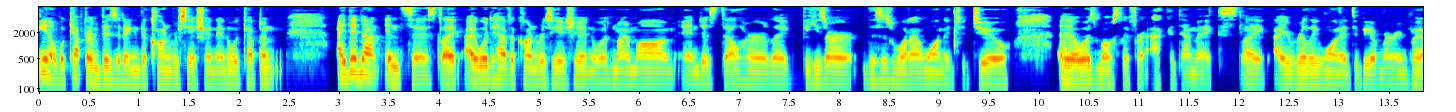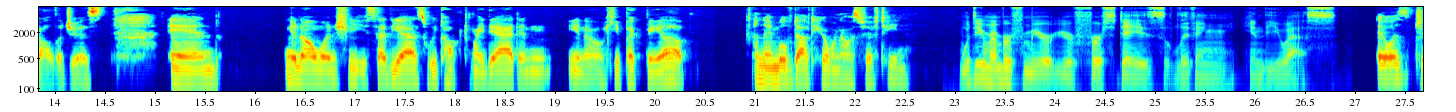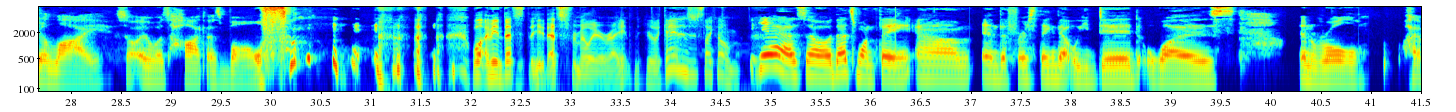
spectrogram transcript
you know, we kept on visiting the conversation and we kept on, I did not insist. Like, I would have a conversation with my mom and just tell her, like, these are, this is what I wanted to do. And it was mostly for academics. Like, I really wanted to be a marine biologist. And, you know, when she said yes, we talked to my dad and, you know, he picked me up and I moved out here when I was 15. What do you remember from your, your first days living in the US? It was July, so it was hot as balls. well, I mean that's that's familiar, right? You're like, hey, this is just like home. Yeah, so that's one thing. Um, and the first thing that we did was enroll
